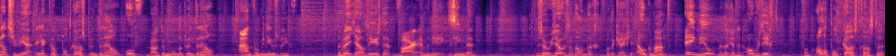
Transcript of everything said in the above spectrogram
Meld je via elektropodcast.nl of woutermonde.nl aan voor mijn nieuwsbrief. Dan weet je als eerste waar en wanneer ik te zien ben. Sowieso is dat handig, want dan krijg je elke maand één mail met erin een overzicht van alle podcastgasten,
